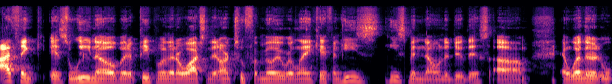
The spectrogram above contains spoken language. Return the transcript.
I think as we know, but if people that are watching that aren't too familiar with Lane Kiffin, he's he's been known to do this. Um, and whether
